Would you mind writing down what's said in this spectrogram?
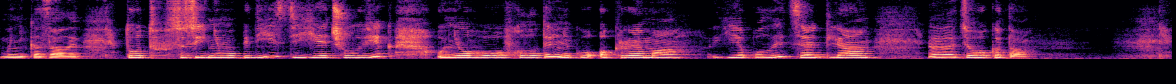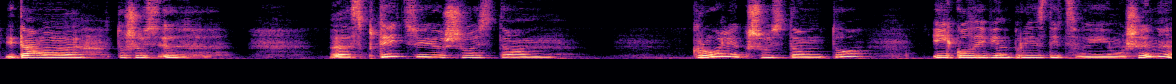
мені казали, тут в сусідньому під'їзді є чоловік, у нього в холодильнику окрема є полиця для е, цього кота. І там е, то щось е, е, з птицею, щось там, кролик, щось там то. І коли він приїздить своєю машиною,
